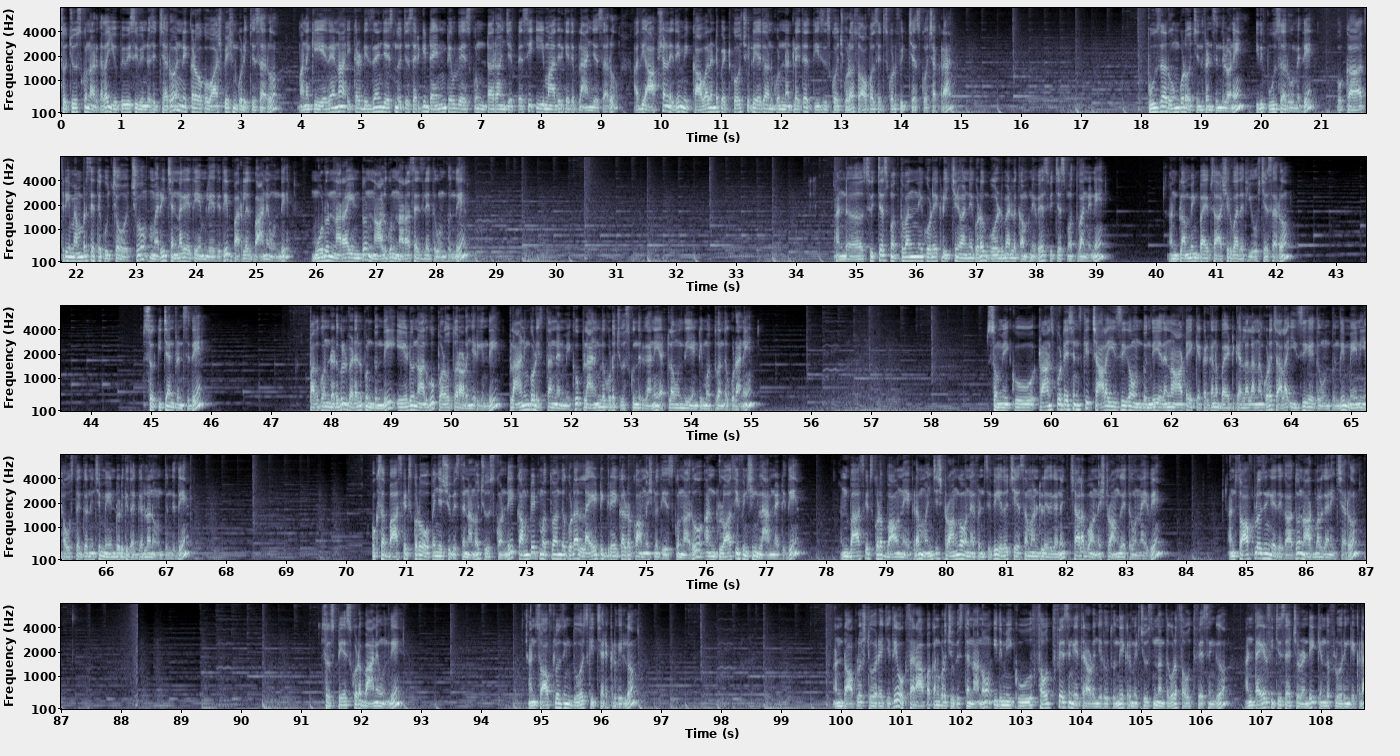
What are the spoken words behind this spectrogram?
సో చూసుకున్నారు కదా యూపీవీసీ విండోస్ ఇచ్చారు. అండ్ ఇక్కడ ఒక వాష్ బేసిన్ కూడా ఇచ్చేసారు మనకి ఏదైనా ఇక్కడ డిజైన్ చేసింది వచ్చేసరికి డైనింగ్ టేబుల్ వేసుకుంటారు అని చెప్పేసి ఈ మాదిరికి అయితే ప్లాన్ చేశారు. అది ఆప్షన్ లేదు. మీకు కావాలంటే పెట్టుకోవచ్చు. లేదు అనుకున్నట్లయితే అది తీసేసుకోవచ్చు కూడా. సోఫా సెట్స్ కూడా ఫిట్ చేసుకోవచ్చు అక్కడ. పూజా రూమ్ కూడా వచ్చింది ఫ్రెండ్స్ ఇందులోనే. ఇది పూజా రూమ్ ఇది. ఒక త్రీ మెంబర్స్ అయితే కూర్చోవచ్చు. మరీ చిన్నగా అయితే ఏం లేదు ఇది. పర్లేదు బాగానే ఉంది. మూడున్నర ఇంటూ నాలుగున్నర సైజులు అయితే ఉంటుంది. అండ్ uh, స్విచ్చెస్ మొత్తం అన్నీ కూడా ఇక్కడ ఇచ్చినవన్నీ కూడా గోల్డ్ మెడల్ కంపెనీవే స్విచ్చెస్ మొత్తం అన్నీ అండ్ ప్లంబింగ్ పైప్స్ ఆశీర్వాద్ అయితే యూజ్ చేశారు. సో కిచెన్ ఫ్రెండ్స్ ఇది. పదకొండు అడుగులు వెడల్పు ఉంటుంది. ఏడు నాలుగు పొడవుతో రావడం జరిగింది. ప్లానింగ్ కూడా ఇస్తాను నేను మీకు. ప్లానింగ్లో కూడా చూసుకుందరు కానీ ఎట్లా ఉంది ఏంటి మొత్తం అంతా కూడా సో మీకు ట్రాన్స్పోర్టేషన్స్కి చాలా ఈజీగా ఉంటుంది. ఏదైనా ఆటో ఎక్కి ఎక్కడికైనా బయటకు వెళ్ళాలన్నా కూడా చాలా ఈజీగా అయితే ఉంటుంది. మెయిన్ ఈ హౌస్ దగ్గర నుంచి మెయిన్ రోడ్కి దగ్గరలోనే ఉంటుంది ఇది. ఒకసారి బాస్కెట్స్ కూడా ఓపెన్ చేసి చూపిస్తున్నాను. చూసుకోండి. కంప్లీట్ మొత్తం అంతా కూడా లైట్ గ్రే కలర్ కాంబినేషన్లో తీసుకున్నారు. అండ్ గ్లాసీ ఫినిషింగ్ ల్యామినేట్ ఇది. అండ్ బాస్కెట్స్ కూడా బాగున్నాయి ఇక్కడ. మంచి స్ట్రాంగ్గా ఉన్నాయి ఫ్రెండ్స్ ఇవి. ఏదో చేసామంటలేదు కానీ చాలా బాగున్నాయి. స్ట్రాంగ్గా అయితే ఉన్నాయి ఇవి. అండ్ సాఫ్ట్ క్లోజింగ్ అయితే కాదు. నార్మల్గానే ఇచ్చారు. సో స్పేస్ కూడా బాగానే ఉంది. అండ్ సాఫ్ట్ క్లోజింగ్ డోర్స్కి ఇచ్చారు ఇక్కడ వీళ్ళు. అండ్ టాప్లో స్టోరేజ్ ఇది. ఒకసారి ఆ పక్కన కూడా చూపిస్తున్నాను. ఇది మీకు సౌత్ ఫేసింగ్ అయితే రావడం జరుగుతుంది. ఇక్కడ మీరు చూసినంత కూడా సౌత్ ఫేసింగ్ అండ్ టైర్స్ ఇచ్చేసారు చూడండి కింద ఫ్లోరింగ్ ఇక్కడ.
